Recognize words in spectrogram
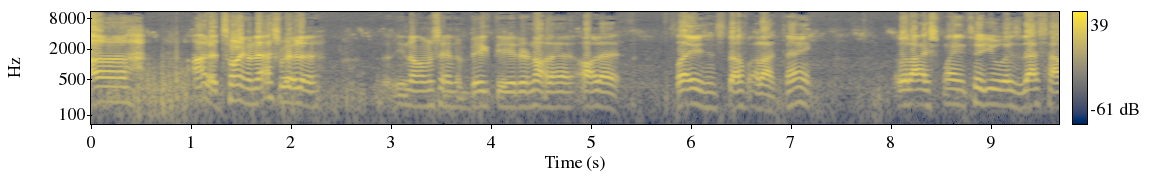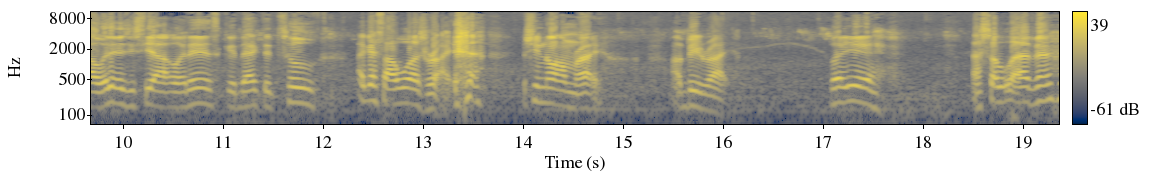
uh, Auditorium. That's where the, you know what I'm saying, the big theater and all that, all that plays and stuff. What I think. What I explained to you is that's how it is. You see how it is connected to. I guess I was right, but you know I'm right. I'll be right. But yeah, that's 11.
